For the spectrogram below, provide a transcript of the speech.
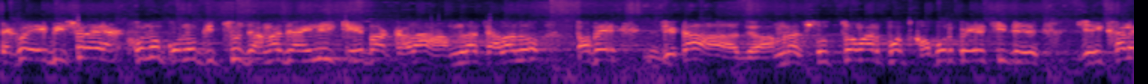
দেখো এই বিষয়ে এখনও কোনো কিছু জানা যায়নি কে বা কারা হামলা চালালো তবে যেটা আমরা সূত্র মারফত খবর পেয়েছি যে যেখানে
